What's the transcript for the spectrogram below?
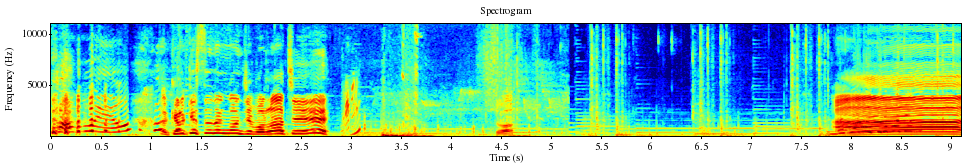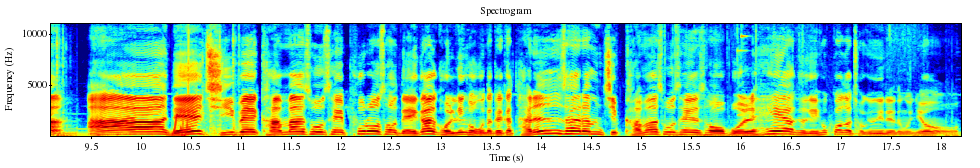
바보예요? 그렇게 쓰는 건지 몰랐지. 좋아. 아, 아, 내 집에 가마솥에 풀어서 내가 걸린 거구나. 그러니까 다른 사람 집 가마솥에서 뭘 해야 그게 효과가 적용이 되는군요.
